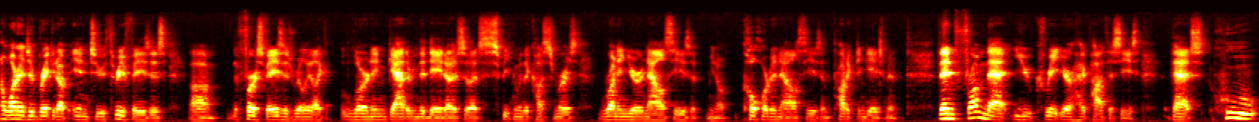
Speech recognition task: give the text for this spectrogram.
I wanted to break it up into three phases. Um, the first phase is really like learning, gathering the data. So that's speaking with the customers, running your analyses, you know, cohort analyses and product engagement. Then from that, you create your hypotheses. That's who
